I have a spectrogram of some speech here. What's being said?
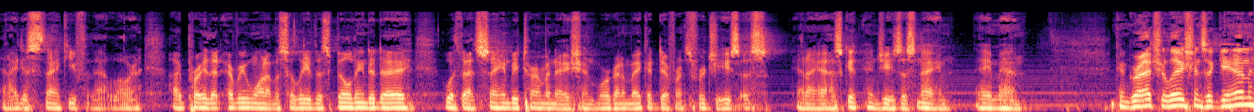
And I just thank you for that, Lord. I pray that every one of us will leave this building today with that same determination. We're going to make a difference for Jesus. And I ask it in Jesus' name. Amen. Congratulations again.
